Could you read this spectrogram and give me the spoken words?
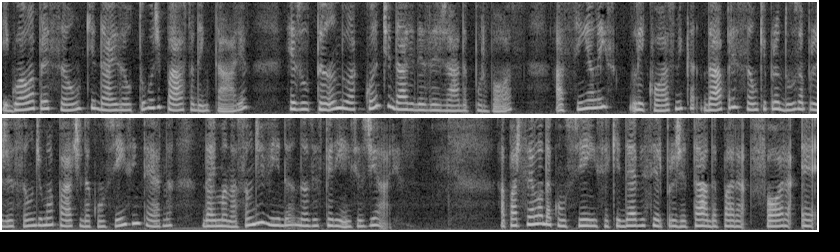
igual à pressão que dais ao tubo de pasta dentária, resultando a quantidade desejada por vós, assim a lei, lei cósmica dá a pressão que produz a projeção de uma parte da consciência interna da emanação de vida nas experiências diárias. A parcela da consciência que deve ser projetada para fora é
